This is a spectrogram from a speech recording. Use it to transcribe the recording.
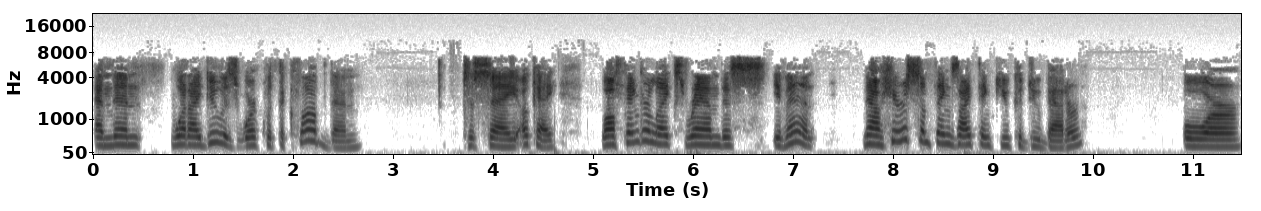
and then what I do is work with the club then to say, okay, while Finger Lakes ran this event, now here's some things I think you could do better. Or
